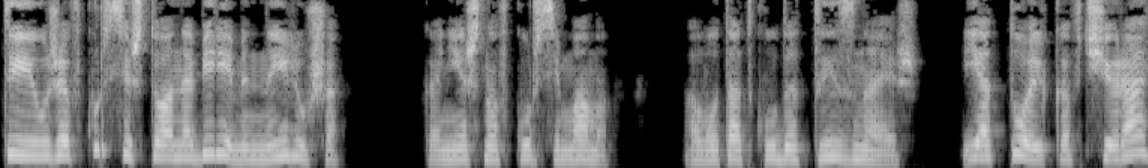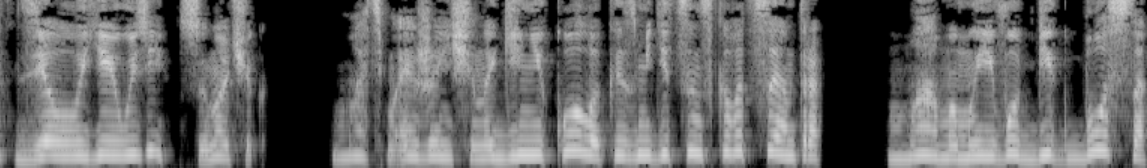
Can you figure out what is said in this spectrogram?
Ты уже в курсе, что она беременна, Илюша? Конечно, в курсе, мама. А вот откуда ты знаешь? Я только вчера делала ей УЗИ, сыночек. Мать моя женщина, гинеколог из медицинского центра. Мама моего биг-босса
